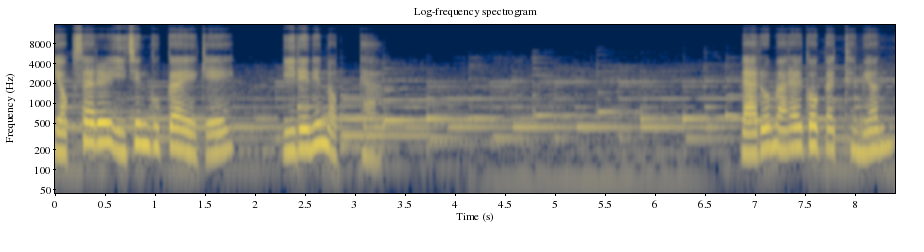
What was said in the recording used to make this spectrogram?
역사를 잊은 국가에게 미래는 없다. 나로 말할 것 같으면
